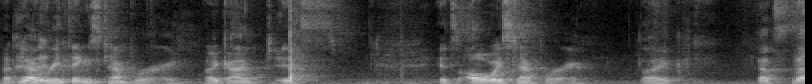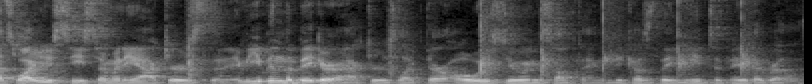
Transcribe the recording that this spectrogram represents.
But Good. everything's temporary. Like I, it's it's always temporary. Like that's that's why you see so many actors, and even the bigger actors, like they're always doing something because they need to pay their bills.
